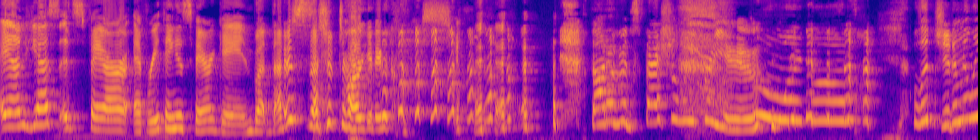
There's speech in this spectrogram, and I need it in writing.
And yes, it's fair. Everything is fair game, but that is such a targeted question. Thought of it specially for you. oh my god. Legitimately,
